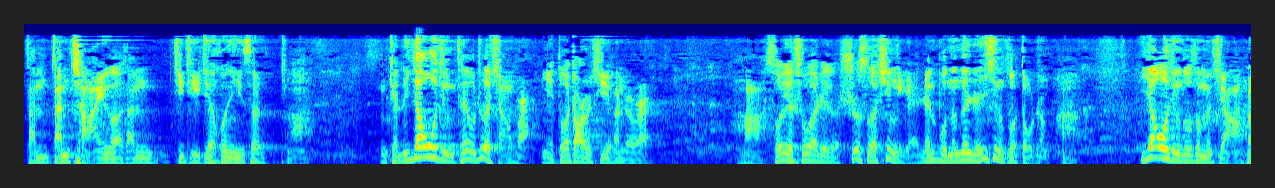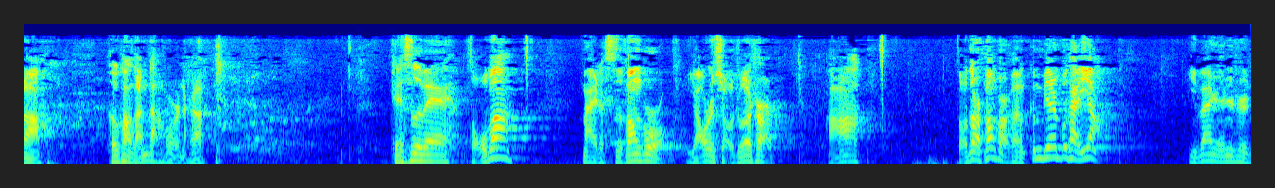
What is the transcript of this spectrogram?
咱们咱们抢一个，咱们集体结婚一次啊！你看这妖精，他有这想法，你多招人稀罕这玩意儿啊！所以说这个食色性也，人不能跟人性做斗争啊！妖精都这么想是吧？何况咱们大伙儿呢是吧？这四位走吧，迈着四方步，摇着小折扇啊，走道方法反正跟别人不太一样。一般人是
